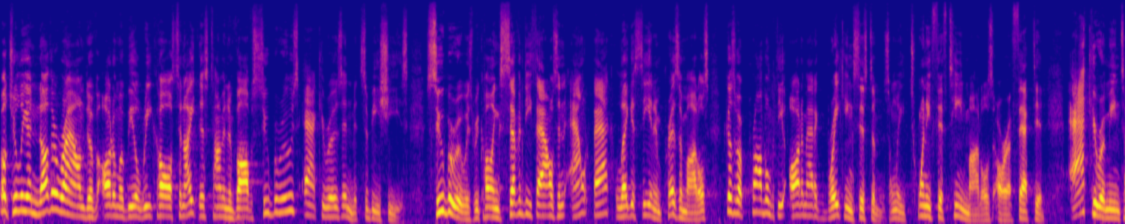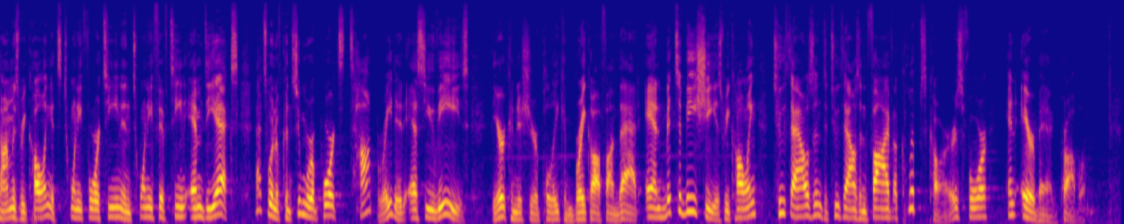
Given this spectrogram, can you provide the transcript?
Well, Julie, another round of automobile recalls tonight. This time it involves Subarus, Acuras, and Mitsubishis. Subaru is recalling 70,000 Outback, Legacy, and Impreza models because of a problem with the automatic braking systems. Only 2015 models are affected. Acura, meantime, is recalling its 2014 and 2015 MDX. That's one of Consumer Reports' top-rated SUVs. The air conditioner pulley can break off on that. And Mitsubishi is recalling 2000 to 2005 Eclipse cars for an airbag problem.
